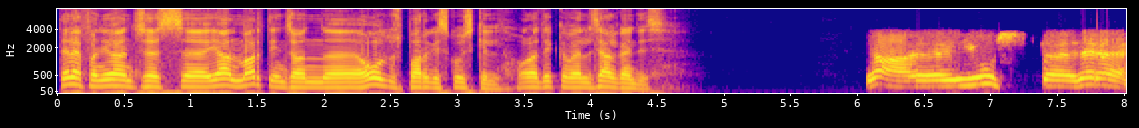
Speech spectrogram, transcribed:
telefoniühenduses Jaan Martinson hoolduspargis kuskil, oled ikka veel sealkandis? ja just, tere,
